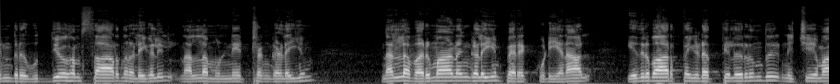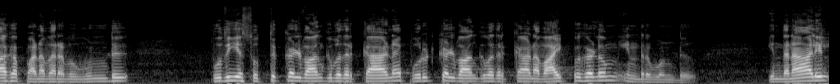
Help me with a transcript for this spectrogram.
இன்று உத்தியோகம் சார்ந்த நிலைகளில் நல்ல முன்னேற்றங்களையும் நல்ல வருமானங்களையும் பெறக்கூடிய நாள். எதிர்பார்த்த இடத்திலிருந்து நிச்சயமாக பணவரவு உண்டு. புதிய சொத்துக்கள் வாங்குவதற்கான பொருட்கள் வாங்குவதற்கான வாய்ப்புகளும் இன்று உண்டு. இந்த நாளில்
